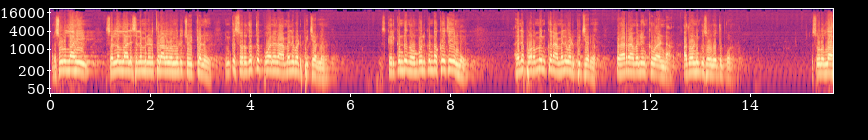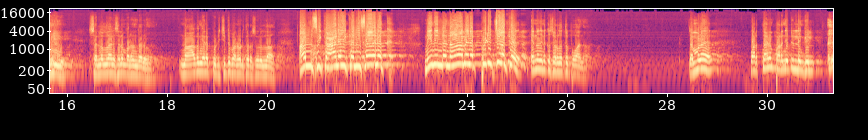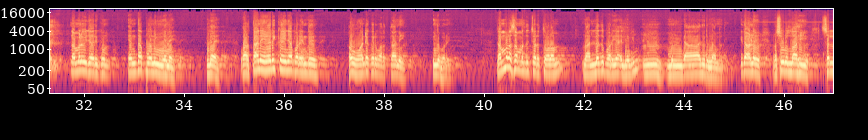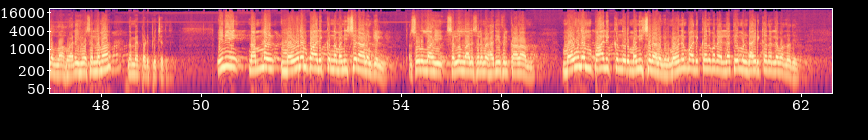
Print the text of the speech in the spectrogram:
റസൂലുള്ളാഹി സ്വല്ലല്ലാഹി അലൈഹി സ്വലമിന്റെ അടുത്തൊരാൾ വന്നിട്ട് ചോദിക്കണേ എനിക്ക് സ്വർഗത്ത് പോകാൻ ഒരു അമൽ പഠിപ്പിച്ചു തരണം നിസ്കരിക്കുന്നുണ്ട് നോമ്പ് വിൽക്കുന്നുണ്ട് ഒക്കെ ചെയ്യുന്നുണ്ട്. അതിന്റെ പുറമെ എനിക്കൊരു അമൽ പഠിപ്പിച്ചു തരണം വേറൊരു അമലും എനിക്ക് വേണ്ട. അതുകൊണ്ട് എനിക്ക് സ്വർഗത്തിൽ പോകണം റസൂലുള്ളാഹി സല്ലല്ലാഹു അലൈഹി വസല്ലം പറഞ്ഞു തരും നാവ് ഇങ്ങനെ പിടിച്ചിട്ട് പറഞ്ഞു കൊടുത്തു റസൂലുള്ള. നീ നിന്റെ നാവിനെ പിടിച്ചു വെക്ക് എന്നാ നിനക്ക് സ്വർഗത്തിൽ പോവാന്നാ നമ്മൾ വർത്താനം പറഞ്ഞിട്ടില്ലെങ്കിൽ നമ്മൾ വിചാരിക്കും എന്താ പോനിങ്ങനെ അല്ലേ? വർത്താനം ഏറിക്കഴിഞ്ഞാൽ പറയുന്നത് ഓ ഓന്റെ ഒക്കെ ഒരു വർത്താനേ എന്ന് പറയും. നമ്മളെ സംബന്ധിച്ചിടത്തോളം നല്ലത് പറയാ അല്ലെങ്കിൽ മിണ്ടാതിരുന്നാൽ മതി. ഇതാണ് റസൂലുള്ളാഹി സല്ലാഹു അലഹി വസല്ലമ നമ്മെ പഠിപ്പിച്ചത്. ഇനി നമ്മൾ മൗനം പാലിക്കുന്ന മനുഷ്യരാണെങ്കിൽ റസൂലുള്ളാഹി സല്ലാ അലൈഹി വസല്ലമ ഹദീഫിൽ കാണാം മൗനം പാലിക്കുന്ന ഒരു മനുഷ്യനാണെങ്കിൽ മൗനം പാലിക്കുക എന്ന് പറഞ്ഞാൽ എല്ലാത്തെയും ഉണ്ടായിരിക്കുക എന്നല്ല പറഞ്ഞത്.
